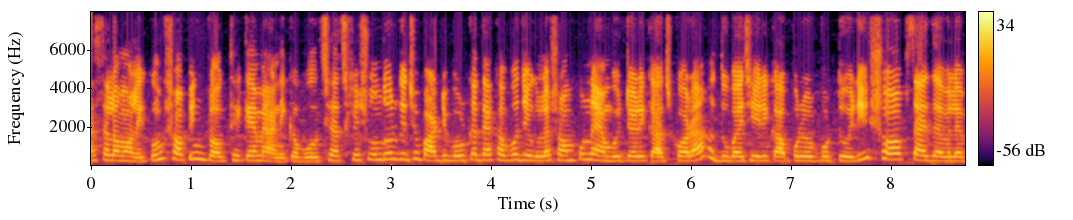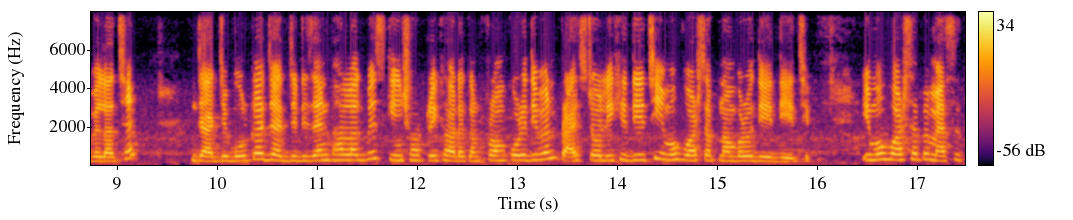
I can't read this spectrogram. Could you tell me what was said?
আসসালামু আলাইকুম। শপিং ব্লগ থেকে আমি আনিকা বলছি। আজকে সুন্দর কিছু পার্টি বোরকা দেখাবো, যেগুলো সম্পূর্ণ এমব্রয়ডারি কাজ করা, দুবাই চেরি কাপড়ের উপর তৈরি, সব সাইজ অ্যাভেলেবেল আছে। যার যে বোরকা, যার যে ডিজাইন ভালো লাগবে স্ক্রিনশট রেখে অর্ডার কনফার্ম করে দিবেন। প্রাইসটাও লিখে দিয়েছি ইমো হোয়াটসঅ্যাপ নাম্বারও দিয়ে দিয়েছি। ইমো হোয়াটসঅ্যাপে মেসেজ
